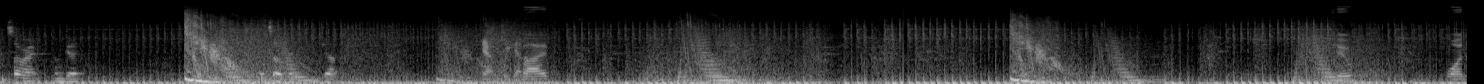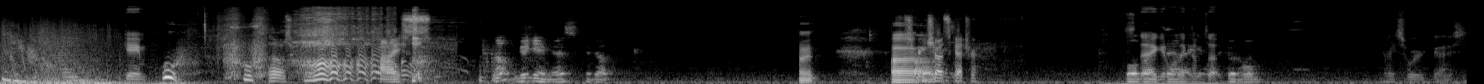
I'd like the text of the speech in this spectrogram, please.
It's alright, I'm good. It's over. Good job. Yeah, we got it. Two. One. Game. That was nice. No, good game, guys. Good job. Alright. Uh, Screenshot Sketcher. Well done, Snag it when it comes up. Good hold. Nice work, guys.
